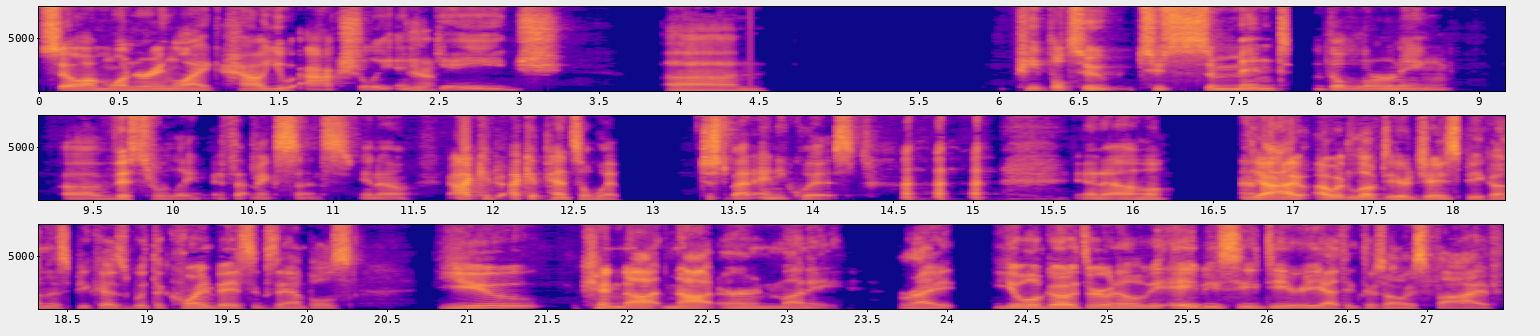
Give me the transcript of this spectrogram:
So I'm wondering, like, how you actually Yeah. engage um, people to to cement the learning uh, viscerally, if that makes sense. You know, I could I could pencil whip just about any quiz. you know, yeah, I, I would love to hear Jay speak on this because with the Coinbase examples, you cannot not earn money, right? You will go through and it'll be A, B, C, D, or E. I think there's always five,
